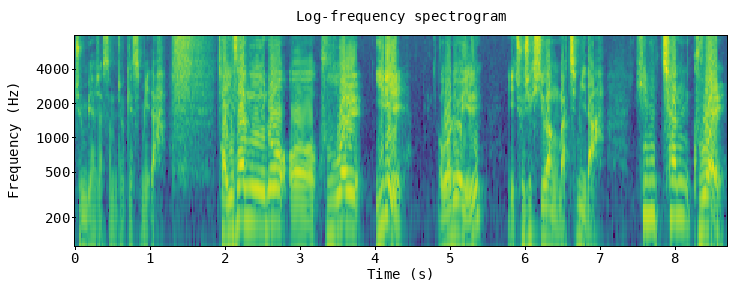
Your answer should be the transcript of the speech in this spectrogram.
준비하셨으면 좋겠습니다. 자, 이상으로 어, 9월 1일 월요일 주식시황 마칩니다. 힘찬 9월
